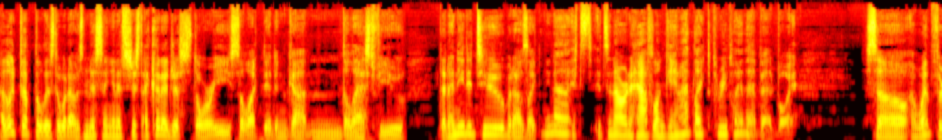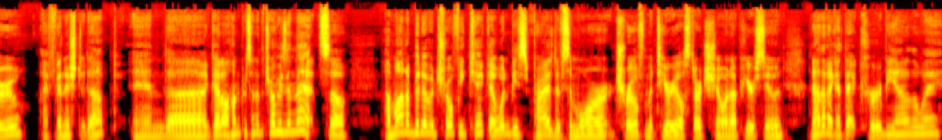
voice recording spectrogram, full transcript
I looked up the list of what I was missing, and it's just I could have just story selected and gotten the last few that I needed to, but I was like, you know, it's it's an hour and a half long game. I'd like to replay that bad boy. So I went through, I finished it up, and uh, got all 100% of the trophies in that. So I'm on a bit of a trophy kick. I wouldn't be surprised if some more trophy material starts showing up here soon. Now that I got that Kirby out of the way,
